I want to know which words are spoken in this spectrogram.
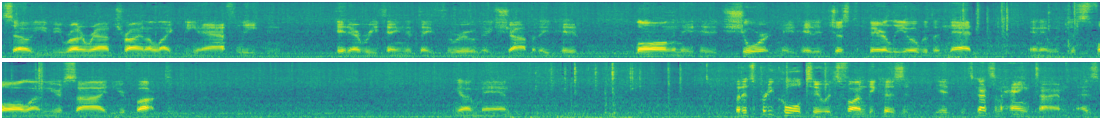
So you'd be running around trying to like be an athlete and hit everything that they threw, they shot, but they'd hit it long and they'd hit it short and they'd hit it just barely over the net and it would just fall on your side, you're fucked. Young man. But it's pretty cool too. It's fun because it, it, has got some hang time as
